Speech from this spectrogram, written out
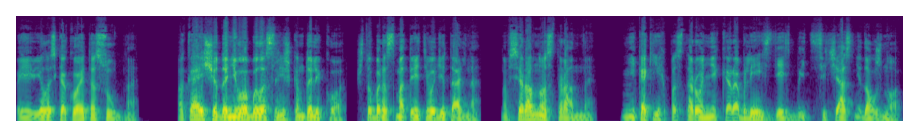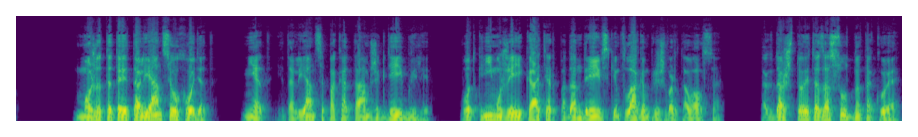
появилось какое-то судно. Пока еще до него было слишком далеко, чтобы рассмотреть его детально, но все равно странно. Никаких посторонних кораблей здесь быть сейчас не должно. Может, это итальянцы уходят? Нет, итальянцы пока там же, где и были. Вот к ним уже и катер под Андреевским флагом пришвартовался. Тогда что это за судно такое?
